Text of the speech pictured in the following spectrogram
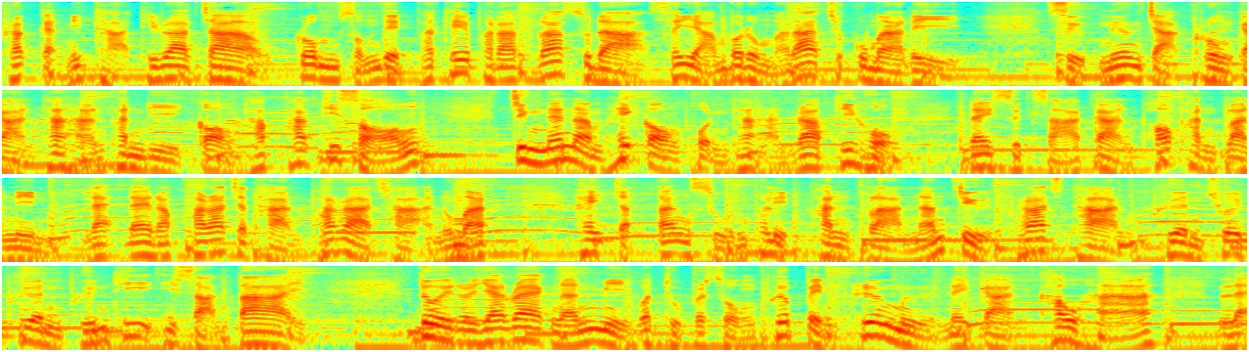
พระกนิษฐาธิราชเจ้า กรมสมเด็จพระเทพรัตนราชสุดา สยามบรมราชกุมารี สืบเนื่องจากโครงการทหารพันธีกองทัพภาคที่ 2 จึงแนะนำให้กองพลทหารราบที่ 6 ได้ศึกษาการเพาะพันธุ์ปลานิลและได้รับพระราชทานพระราชาอนุมัติ ให้จัดตั้งศูนย์ผลิตพันธุ์ปลาน้ำจืดพระราชทานเพื่อนช่วยเพื่อนพื้นที่อีสานใต้ โดยระยะแรกนั้นมีวัตถุประสงค์เพื่อเป็นเครื่องมือในการเข้าหา และ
